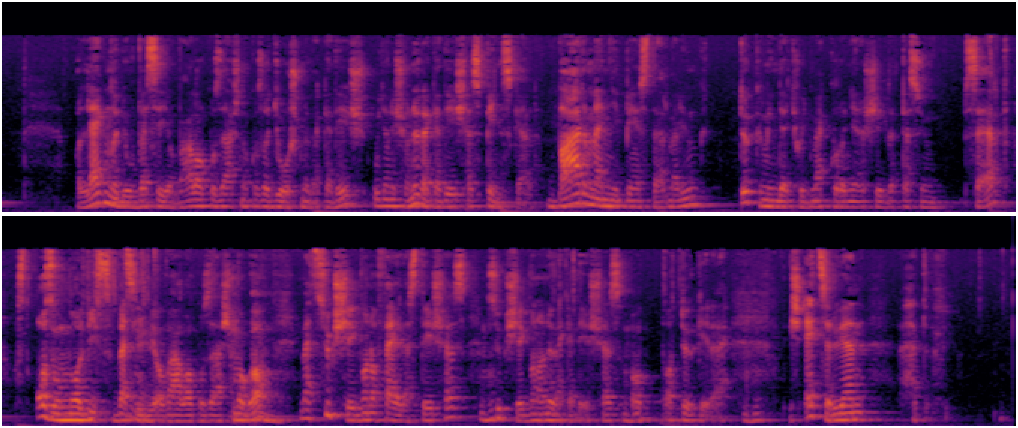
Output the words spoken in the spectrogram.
a legnagyobb veszély a vállalkozásnak az a gyors növekedés, ugyanis a növekedéshez pénz kell. Bármennyi pénzt termelünk, tök mindegy, hogy mekkora nyereségre teszünk szert, azt azonnal visz beszívja a vállalkozás maga, mert szükség van a fejlesztéshez, uh-huh. szükség van a növekedéshez, a, a tőkére. Uh-huh. És egyszerűen, hát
